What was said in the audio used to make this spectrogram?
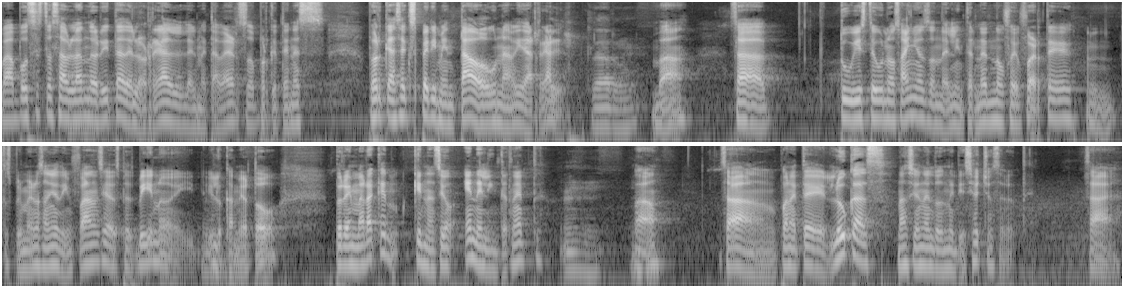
¿va? Vos estás hablando ahorita de lo real, del metaverso, porque tenés, porque has experimentado una vida real. Claro. ¿Va? O sea, tuviste unos años donde el internet no fue fuerte, tus primeros años de infancia, después vino y, lo cambió todo. Pero hay Mara que, que nació en el internet. ¿va? O sea, ponete, Lucas nació en el 2018, O sea,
